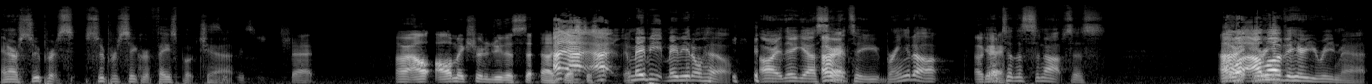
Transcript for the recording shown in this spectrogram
in our super super secret Facebook chat. Chat. All right, I'll I'll make sure to do this. Uh, I- justice. I- I- maybe maybe it'll help. All right, there you go. I sent right. it to you. Bring it up. Okay. Get to the synopsis. All I, right, lo- I love go. to hear you read, Matt.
